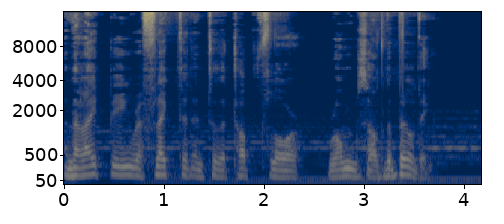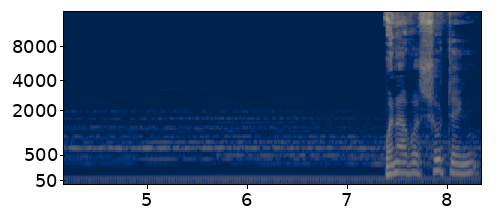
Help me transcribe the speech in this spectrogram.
and the light being reflected into the top floor rooms of the building. When I was shooting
